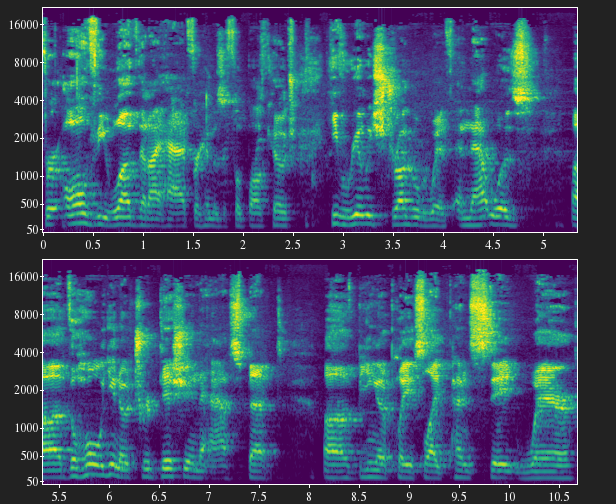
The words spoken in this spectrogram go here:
for all the love that I had for him as a football coach, he really struggled with, and that was uh, the whole you know tradition aspect of being at a place like Penn State where.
